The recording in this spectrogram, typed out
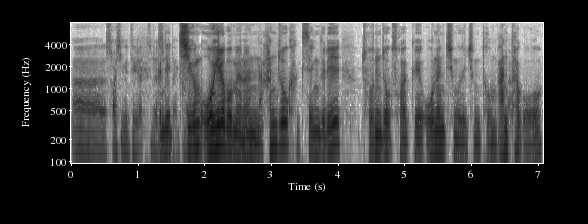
어, 소식이 들, 들었습니다. 근데 지금 오히려 보면은 한족 학생들이 조선족 소학교에 오는 친구들이 지금 더 많다고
